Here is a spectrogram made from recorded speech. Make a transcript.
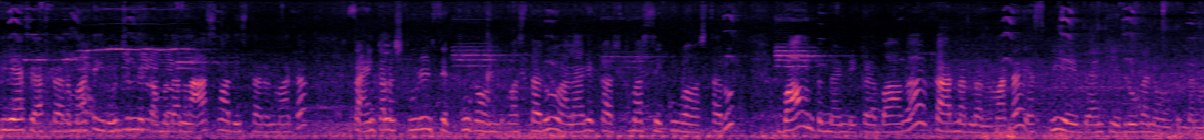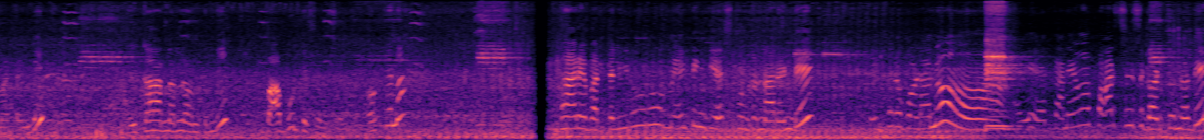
తినేసేస్తారనమాట ఈ రోజుల్ని తమదాన్ని ఆస్వాదిస్తారనమాట సాయంకాలం స్టూడెంట్స్ ఎక్కువగా వస్తారు. అలాగే కస్టమర్స్ ఎక్కువగా వస్తారు. బాగుంటుందండి. ఇక్కడ బాగా కార్నర్లో అనమాట ఎస్బీఐ బ్యాంక్ ఎదురుగానే ఉంటుందన్నమాట అండి. ఈ కార్నర్లో ఉంటుంది బాబు టిఫిన్ సెంటర్. ఓకేనా? భార్య భర్తలు ఇరువురు మెయింటైన్ చేసుకుంటున్నారండి. ఇద్దరు కూడాను తనేమో పార్సల్స్ కడుతున్నది.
